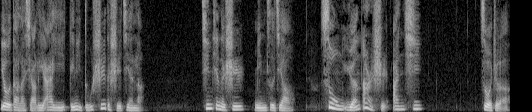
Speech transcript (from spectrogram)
又到了小丽阿姨给你读诗的时间了。今天的诗名字叫《送元二使安西》，作者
